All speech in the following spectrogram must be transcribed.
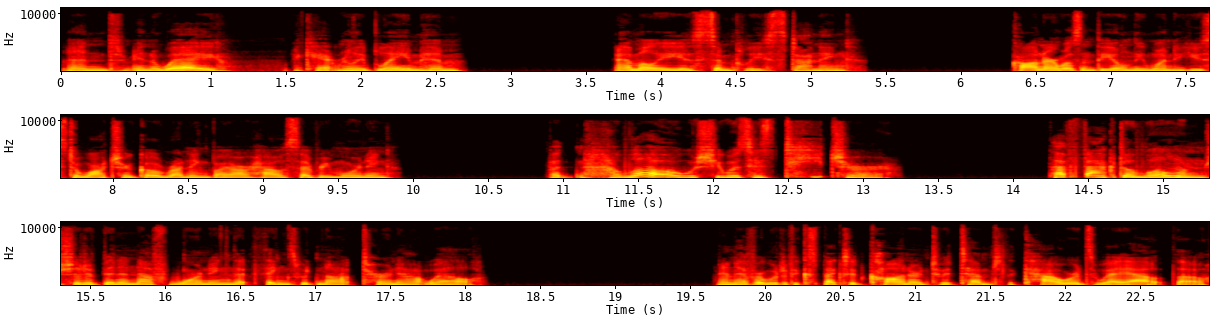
And in a way, I can't really blame him. Emily is simply stunning. Connor wasn't the only one who used to watch her go running by our house every morning. But hello, she was his teacher. That fact alone should have been enough warning that things would not turn out well. I never would have expected Connor to attempt the coward's way out, though.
